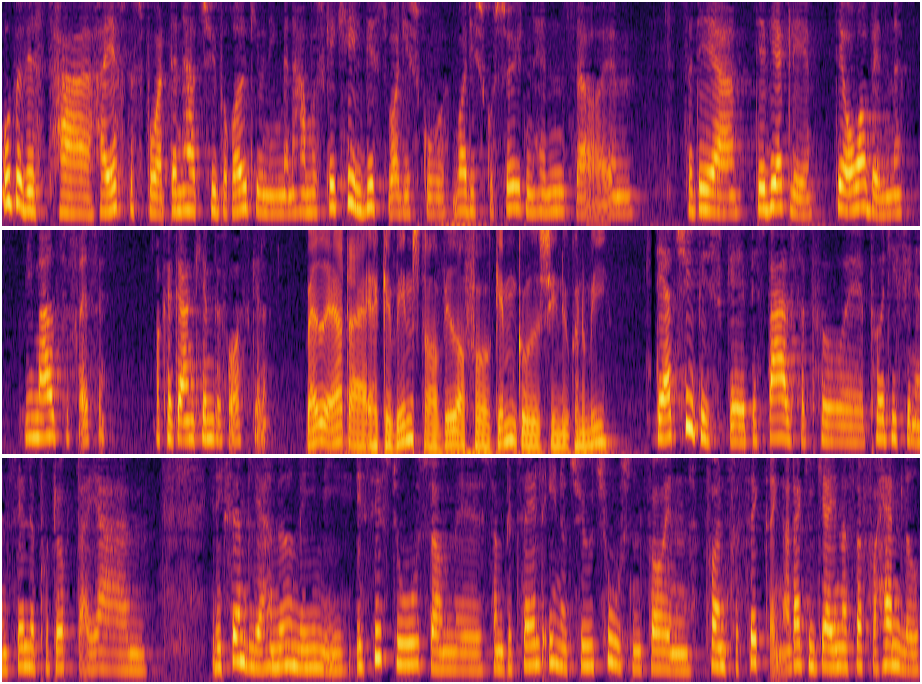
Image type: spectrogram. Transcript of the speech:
ubevidst har, har efterspurgt den her type rådgivning, men har måske ikke helt vidst, hvor de skulle, hvor de skulle søge den henne. Så, øhm, så det, er, det er virkelig det er overvældende. Vi er meget tilfredse og kan gøre en kæmpe forskel. Hvad er der af gevinster ved at få gennemgået sin økonomi? Det er typisk øh, besparelser på, øh, på de finansielle produkter. Jeg, øhm, et eksempel, jeg har mødt med en i, i sidste uge, som, øh, som betalte 21.000 for en, for en forsikring, og der gik jeg ind og så forhandlede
